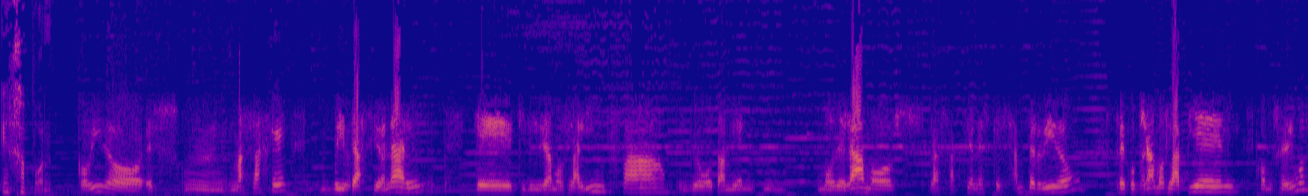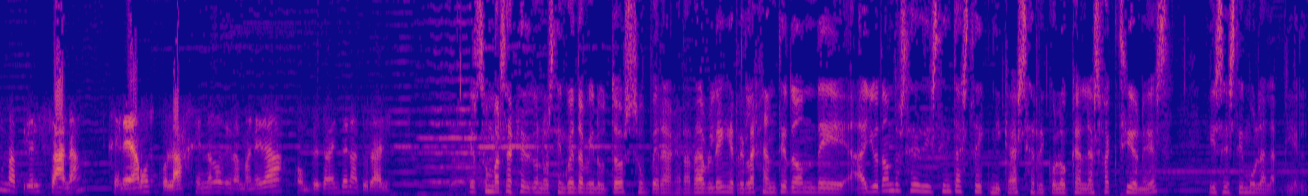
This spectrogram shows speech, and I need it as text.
en Japón. Kobido es un masaje vibracional que equilibramos la linfa y luego también mm, modelamos las facciones que se han perdido, recuperamos la piel, conseguimos una piel sana, generamos colágeno de una manera completamente natural. Es un masaje de unos 50 minutos súper agradable y relajante donde, ayudándose de distintas técnicas, se recolocan las facciones y se estimula la piel.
